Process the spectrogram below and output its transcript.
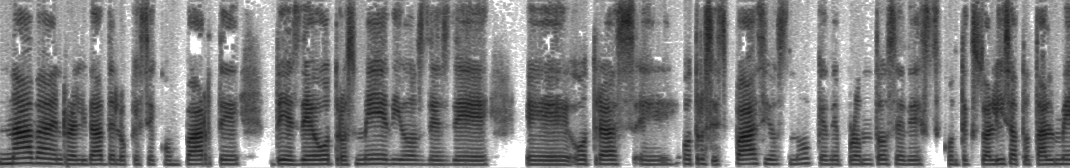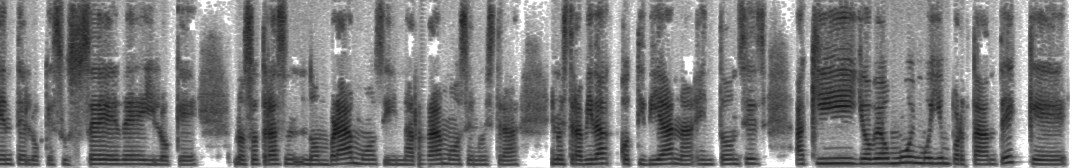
nada en realidad de lo que se comparte desde otros medios, desde eh, otras, eh, otros espacios, ¿no? Que de pronto se descontextualiza totalmente lo que sucede y lo que nosotras nombramos y narramos en nuestra, en nuestra vida cotidiana. Entonces, aquí yo veo muy, muy importante que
